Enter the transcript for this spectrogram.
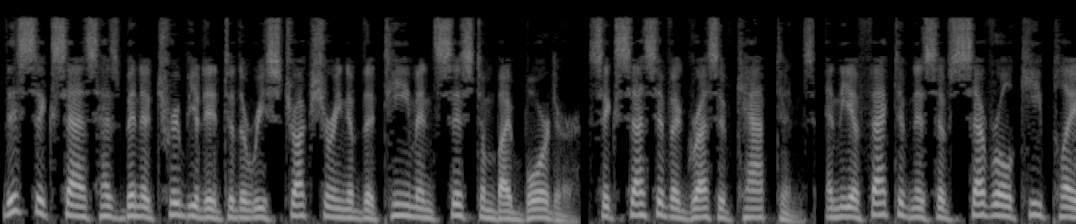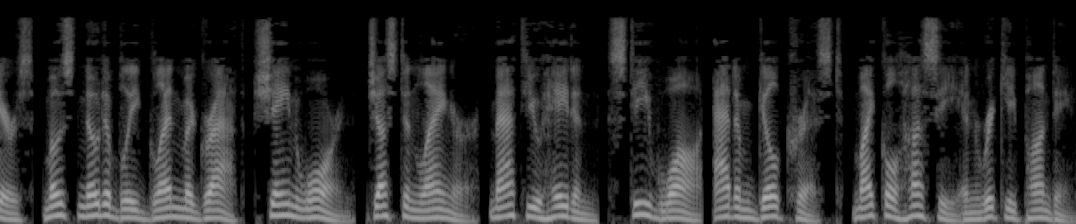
This success has been attributed to the restructuring of the team and system by Border, successive aggressive captains, and the effectiveness of several key players, most notably Glenn McGrath, Shane Warne, Justin Langer, Matthew Hayden, Steve Waugh, Adam Gilchrist, Michael Hussey and Ricky Ponting.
